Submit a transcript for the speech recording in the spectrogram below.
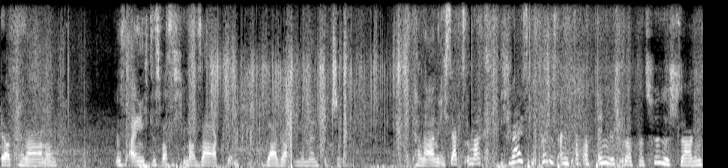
ja, keine Ahnung. Das ist eigentlich das, was ich immer sage, wenn ich sage, einen Moment bitte. Keine Ahnung. Ich sag's immer, ich weiß, ich könnte es eigentlich auch auf Englisch oder auf Französisch sagen,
